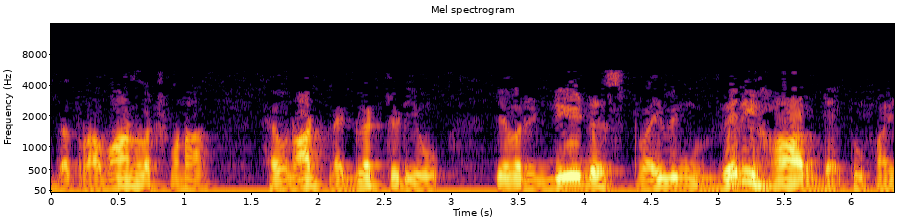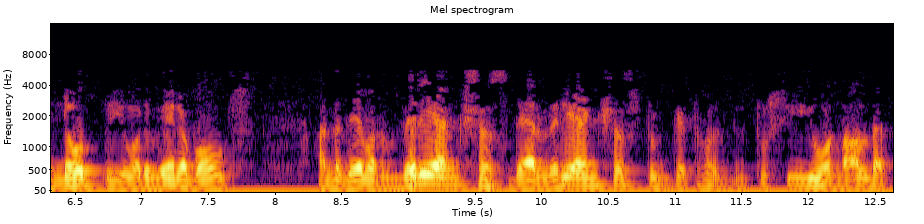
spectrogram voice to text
that rama and lakshmana have not neglected you. They were indeed uh, striving very hard to find out your whereabouts. And they were very anxious they are very anxious to get uh, to see you and all that.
